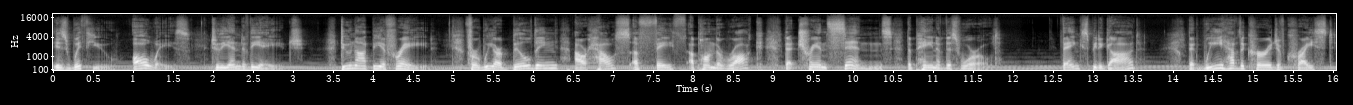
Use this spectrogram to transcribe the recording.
is with you always to the end of the age. Do not be afraid, for we are building our house of faith upon the rock that transcends the pain of this world. Thanks be to God that we have the courage of Christ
